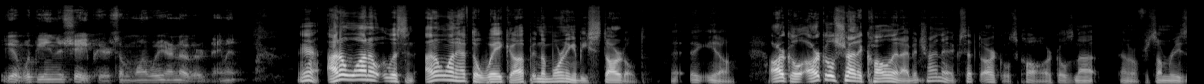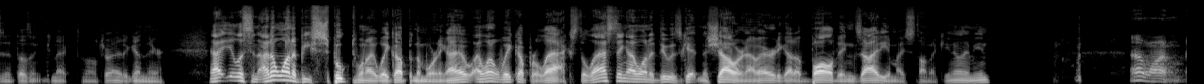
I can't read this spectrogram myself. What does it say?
Yeah, whip you into shape here, some one way or another. Damn it. Yeah, I don't want to listen. I don't want to have to wake up in the morning and be startled. Uh, uh, You know, Arkle Arkle's trying to call in. I've been trying to accept Arkle's call. Arkle's not. I don't know for some reason it doesn't connect. And I'll try it again there. Now, listen, I don't want to be spooked when I wake up in the morning. I I want to wake up relaxed. The last thing I want to do is get in the shower. Now I already got a ball of anxiety in my stomach. You know what I mean? I don't want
